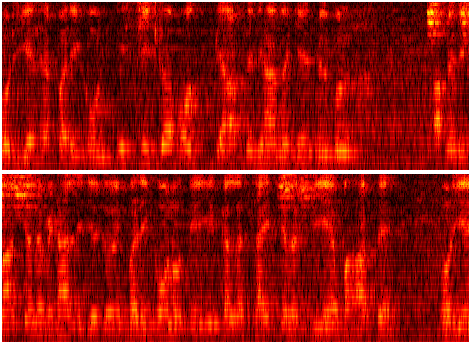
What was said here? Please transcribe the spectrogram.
और यह है बड़ी कोन इस चीज़ का बहुत प्यार से ध्यान रखिए, बिल्कुल अपने दिमाग के अंदर बिठा लीजिए। जो ये बड़ी कोन होती है, ये कलर साइड से लगती है, बाहर से, और ये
